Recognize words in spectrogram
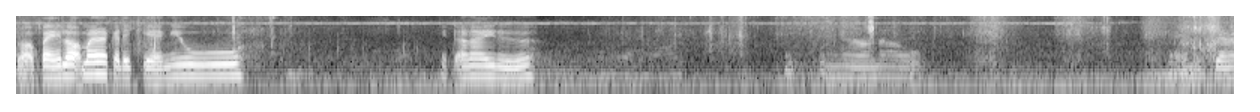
เลาะไปเลาะมาก็ได้แกงอยู่เห็ดอะไรหรือคนงานเราได้จ้า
